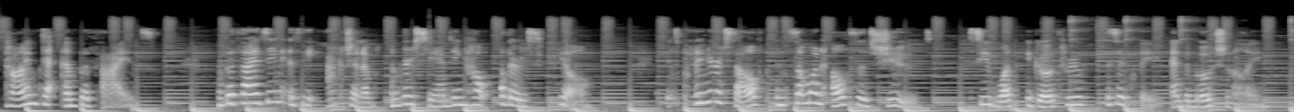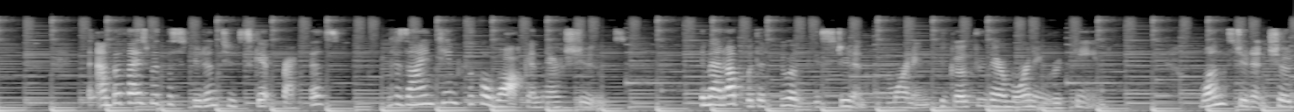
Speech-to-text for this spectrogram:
time to empathize. Empathizing is the action of understanding how others feel. It's putting yourself in someone else's shoes to see what they go through physically and emotionally. To empathize with the students who skip breakfast, the design team took a walk in their shoes. They met up with a few of these students in the morning to go through their morning routine. One student showed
